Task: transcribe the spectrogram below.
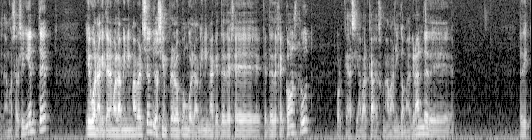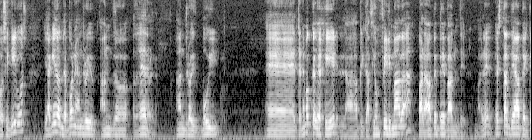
le damos al siguiente. Y bueno, aquí tenemos la mínima versión, yo siempre lo pongo en la mínima que te deje, que te deje Construct, porque así abarcas un abanico más grande de, de dispositivos. Y aquí donde pone Android, Android, Android Build, eh, tenemos que elegir la aplicación firmada para App Bundle, ¿vale? Estas de APK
